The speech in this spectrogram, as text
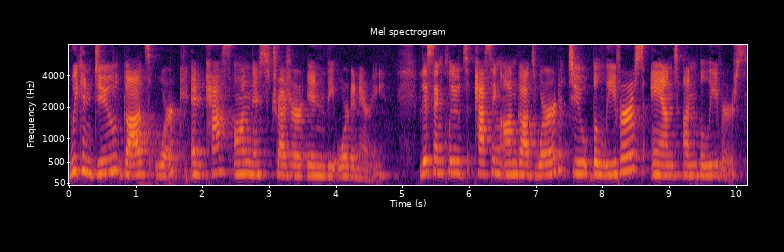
We can do God's work and pass on this treasure in the ordinary. This includes passing on God's word to believers and unbelievers.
